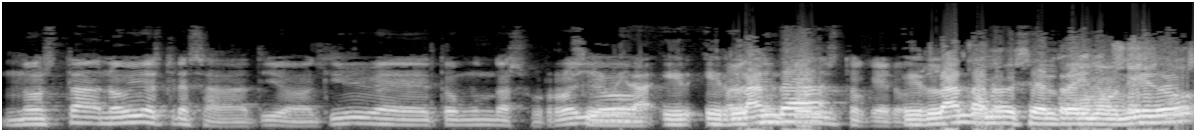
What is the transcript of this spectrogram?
no está, no vive estresada, tío. Aquí vive todo el mundo a su rollo. mira, Irlanda, Irlanda no es el Reino Unido.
